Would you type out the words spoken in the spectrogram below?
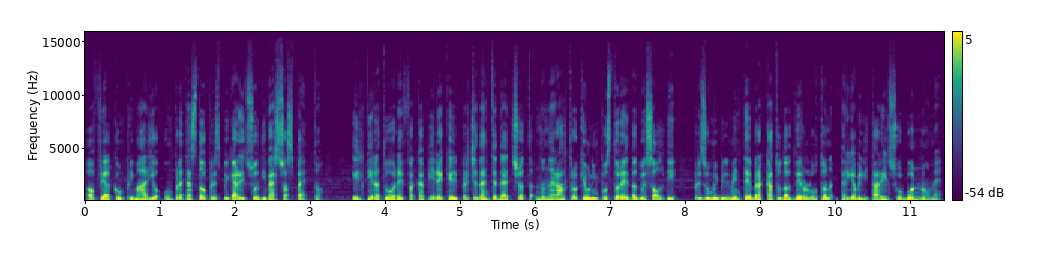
offre al comprimario un pretesto per spiegare il suo diverso aspetto. Il tiratore fa capire che il precedente Deadshot non era altro che un impostore da due soldi, presumibilmente braccato dal vero Lawton per riabilitare il suo buon nome.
